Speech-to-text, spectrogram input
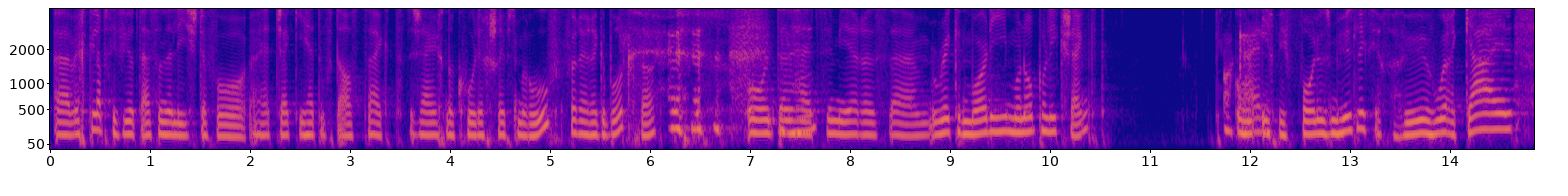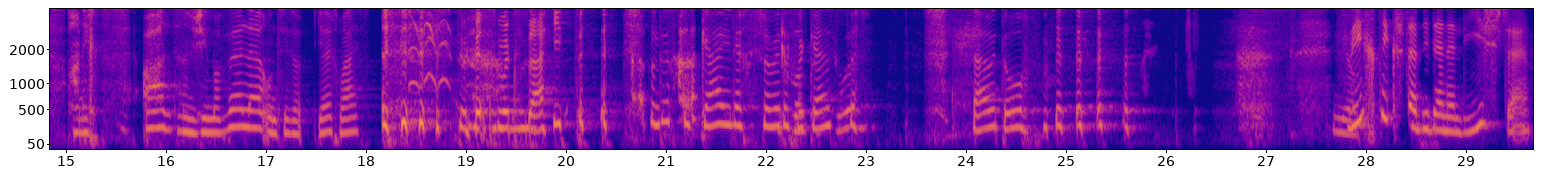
äh, ich glaube, sie führt auch so eine Liste von, äh, Jackie hat auf das gezeigt. Das ist eigentlich noch cool, ich schreibe es mir auf für ihren Geburtstag. und dann mhm. hat sie mir ein ähm, Rick and Morty Monopoly geschenkt. Oh, und ich bin voll aus dem Häuschen. Ich so, hey, hure geil. Habe ich, ah, das habe ich immer wollen. Und sie so, ja, ich weiß. du hast es mir gesagt. und ich so, geil, ich habe es schon wieder ich vergessen. Sau doof. Das ja. Wichtigste bei diesen Listen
